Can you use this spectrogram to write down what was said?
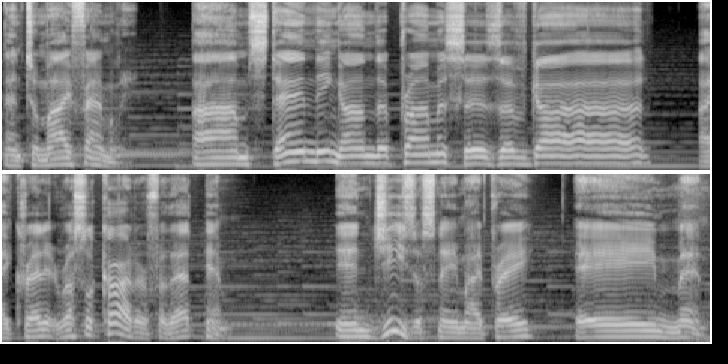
and to my family. I'm standing on the promises of God. I credit Russell Carter for that hymn. In Jesus' name I pray, Amen.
